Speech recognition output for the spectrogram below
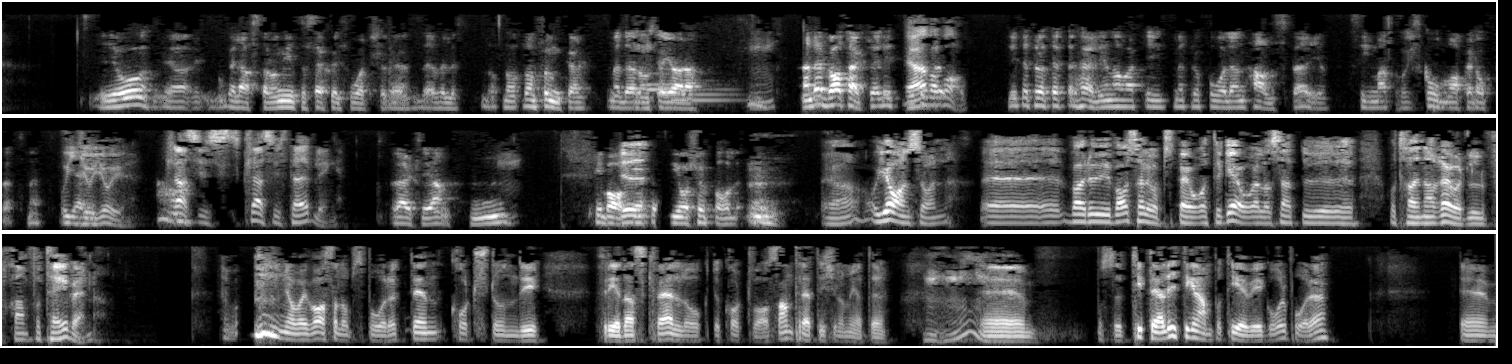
Jo, jag belastar dem inte särskilt hårt så det, det är väl, de, de funkar med det de ska göra. Mm. Men det är bra tack. Jag är lite, Ja, lite, vad bra. lite trött efter helgen. Har varit i metropolen Hallsberg och simmat skomakarloppet. Med Oj, oj, oj. Klassisk, klassisk tävling. Verkligen. Mm. Tillbaka Du- efter års uppehåll. Ja. Och Jansson, eh, var du i Vasaloppsspåret igår eller satt du eh, och tränade rådel framför tvn? Jag var i Vasaloppsspåret en kort stund i fredags kväll och åkte Kortvasan 30 kilometer. Mhm. Eh, och så tittade jag lite grann på tv igår på det. Eh,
